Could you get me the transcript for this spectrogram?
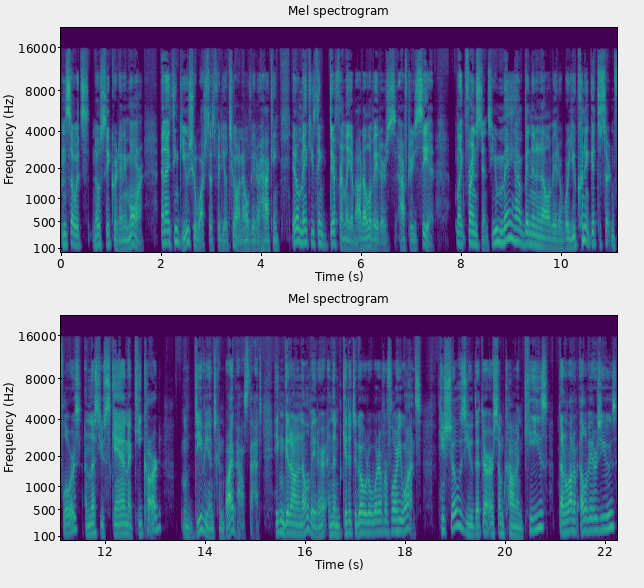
And so it's no secret anymore. And I think you should watch this video too on elevator hacking. It'll make you think differently about elevators after you see it. Like, for instance, you may have been in an elevator where you couldn't get to certain floors unless you scan a key card. Well, Deviant can bypass that. He can get on an elevator and then get it to go to whatever floor he wants. He shows you that there are some common keys that a lot of elevators use,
